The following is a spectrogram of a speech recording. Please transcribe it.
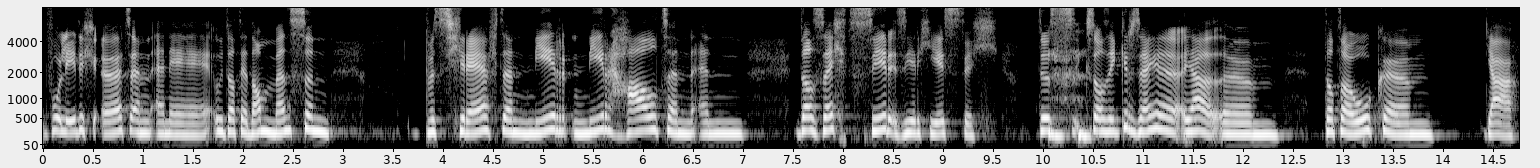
volledig uit. En, en hij, hoe dat hij dan mensen beschrijft en neer, neerhaalt. En, en dat is echt zeer, zeer geestig. Dus ik zou zeker zeggen ja, um, dat dat ook um, ja,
